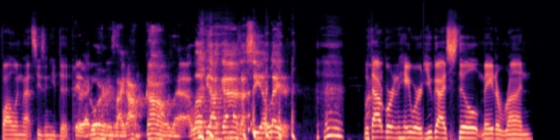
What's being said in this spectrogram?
following that season? He did. Yeah, Gordon is like, I'm gone. Like, I love y'all guys. I see y'all later. Without Gordon Hayward, you guys still made a run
